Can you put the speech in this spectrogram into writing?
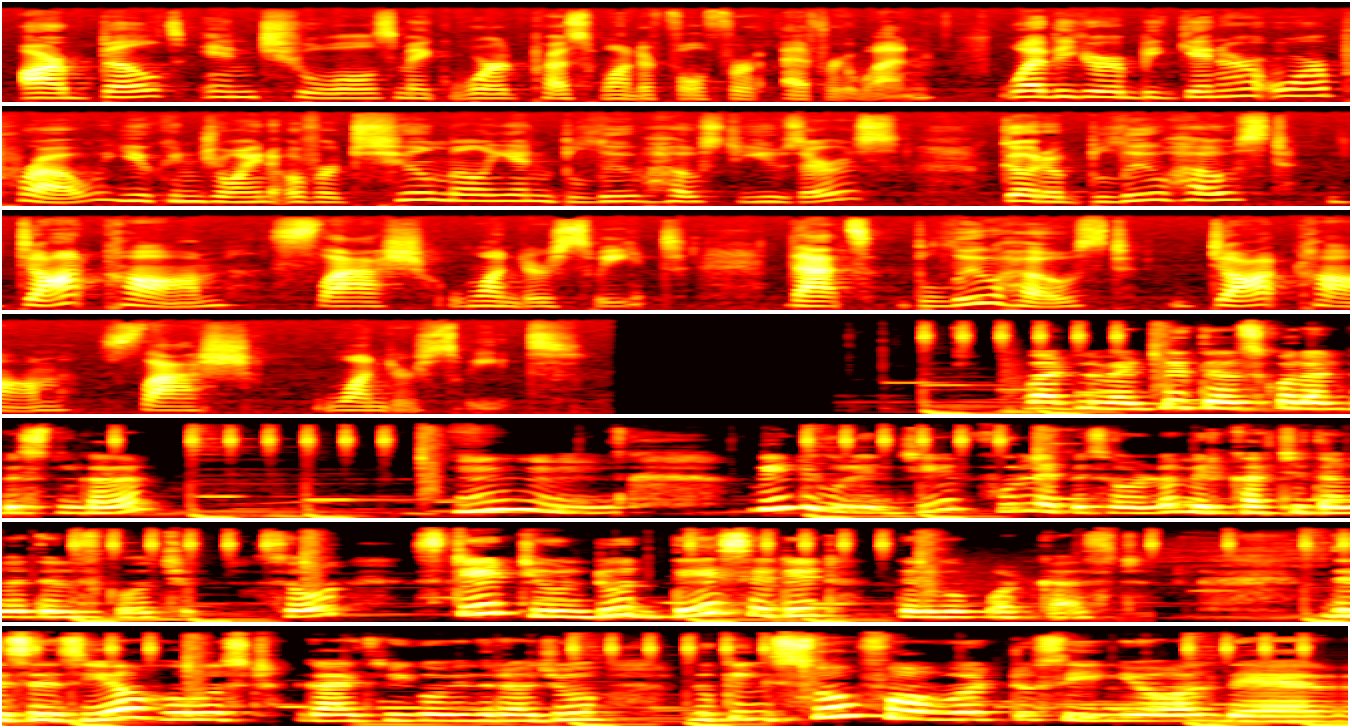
Our built in tools make WordPress wonderful for everyone. Whether you're a beginner or a pro, you can join over 2 million Bluehost users. Go to bluehost.com slash wondersuite. That's bluehost.com slash wondersuite. వాటిని వెంటనే తెలుసుకోవాలనిపిస్తుంది కదా Hmm, వీటి గురించి full ఎపిసోడ్లో మీరు ఖచ్చితంగా తెలుసుకోవచ్చు so stay tune to the set it Telugu podcast this is your host Gayatri Govindraju looking so forward to seeing you all there.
